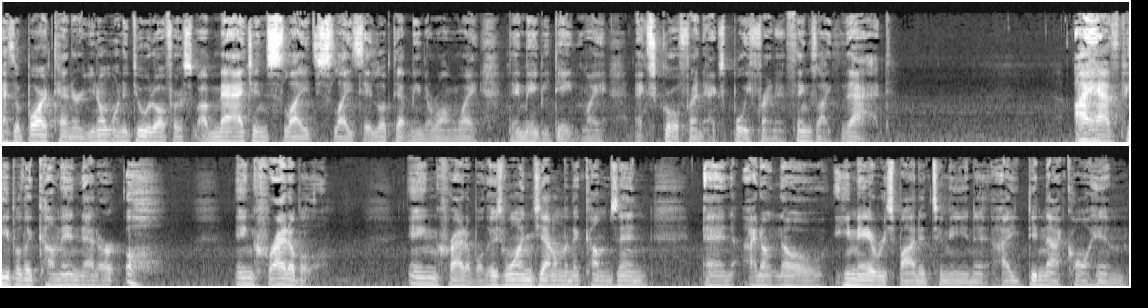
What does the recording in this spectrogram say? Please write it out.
as a bartender. You don't want to do it off of imagined slights, slights. They looked at me the wrong way. They may be dating my ex girlfriend, ex boyfriend, and things like that. I have people that come in that are, oh, incredible. Incredible. There's one gentleman that comes in, and I don't know, he may have responded to me, and I did not call him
